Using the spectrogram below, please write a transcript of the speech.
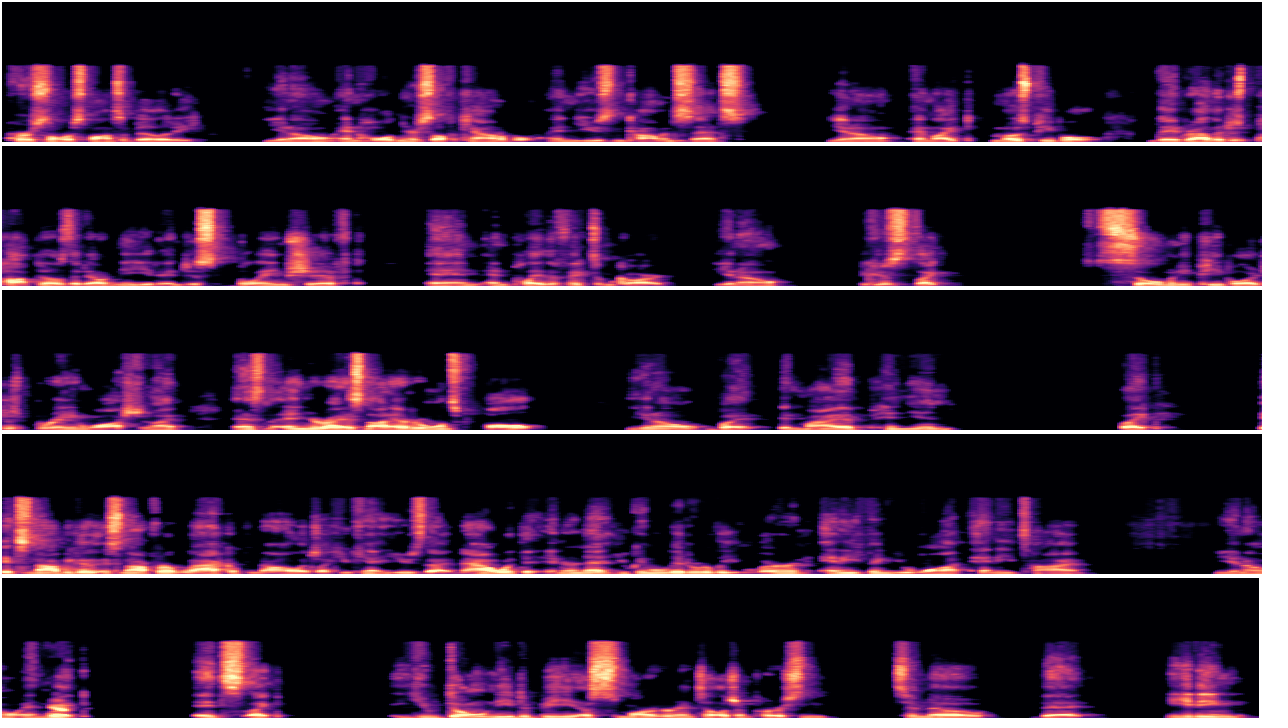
personal responsibility, you know, and holding yourself accountable and using common sense you know, and like most people, they'd rather just pop pills they don't need and just blame shift and and play the victim card, you know, because like so many people are just brainwashed, and I and it's and you're right, it's not everyone's fault, you know, but in my opinion, like it's not because it's not for lack of knowledge. Like you can't use that now with the internet. You can literally learn anything you want anytime, you know, and yep. like it's like you don't need to be a smart or intelligent person to know that eating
